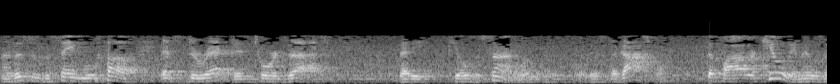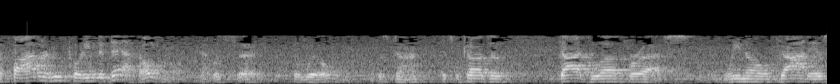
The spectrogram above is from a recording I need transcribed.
Now, this is the same love that's directed towards us that he kills the son. Well, it's the gospel. The father killed him. It was the father who put him to death, ultimately. That was uh, the will. Was done. It's because of God's love for us. We know God is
